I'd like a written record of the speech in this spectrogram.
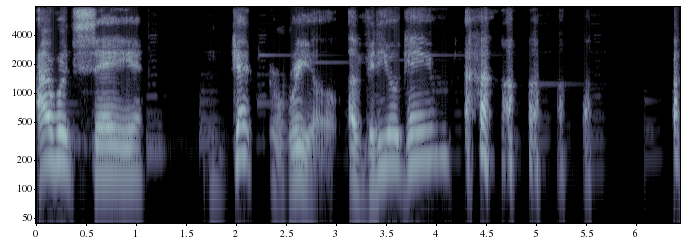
I would say Get Real, a video game. Uh,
